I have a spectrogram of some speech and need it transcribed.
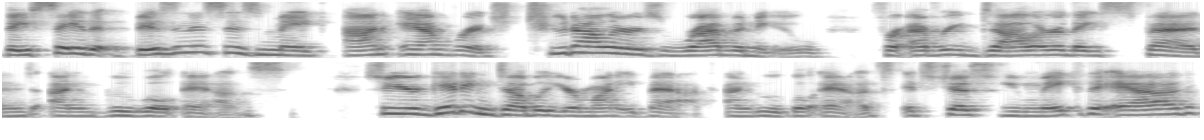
They say that businesses make on average $2 revenue for every dollar they spend on Google ads. So you're getting double your money back on Google ads. It's just you make the ad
